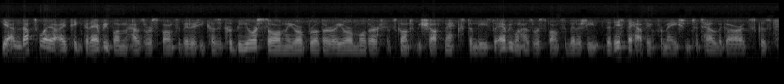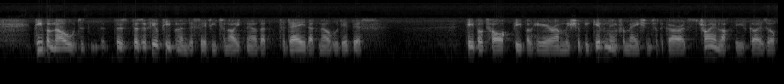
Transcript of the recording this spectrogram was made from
Yeah, and that's why I think that everyone has a responsibility because it could be your son or your brother or your mother that's going to be shot next, and these. But everyone has a responsibility that if they have information to tell the guards, because people know. There's there's a few people in the city tonight now that today that know who did this. People talk, people hear, and we should be giving information to the guards to try and lock these guys up.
